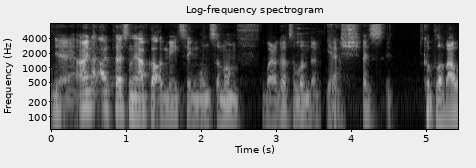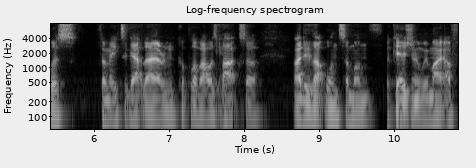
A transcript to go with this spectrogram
yeah. I, mean, I personally, I've got a meeting once a month where I go to London, Yeah. which is a couple of hours for me to get there and a couple of hours Yeah. back. So I do that once a month. Occasionally, we might have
